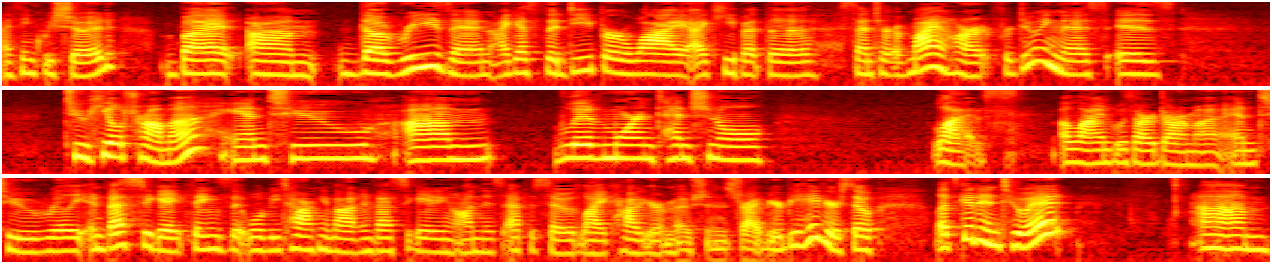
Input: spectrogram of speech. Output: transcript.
I think we should. But um, the reason, I guess, the deeper why I keep at the center of my heart for doing this is to heal trauma and to um, live more intentional lives aligned with our dharma and to really investigate things that we'll be talking about investigating on this episode like how your emotions drive your behavior. So let's get into it. Um,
